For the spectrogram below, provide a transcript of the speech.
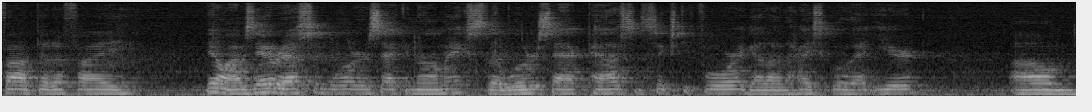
thought that if I, you know, I was interested in wilderness economics. The Wilderness Act passed in 64. I got out of high school that year. Um,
